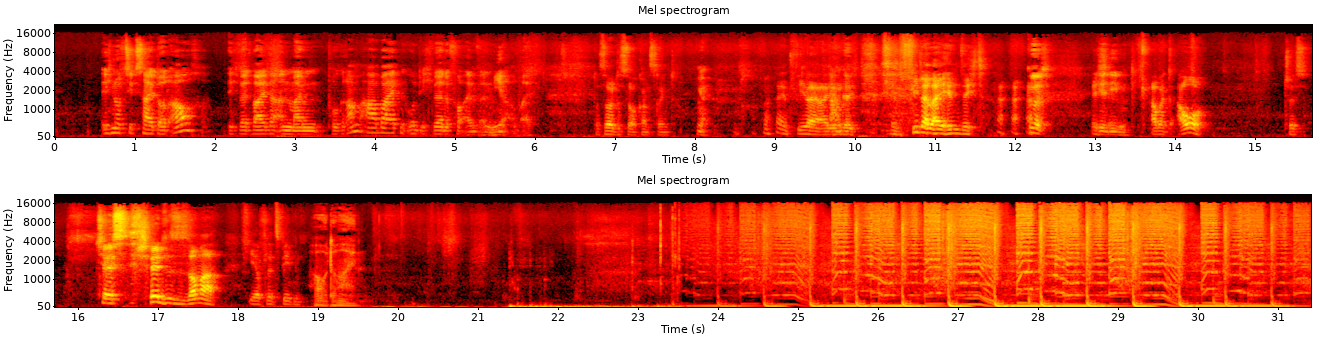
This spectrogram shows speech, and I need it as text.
Ich nutze die Zeit dort auch. Ich werde weiter an meinem Programm arbeiten und ich werde vor allem an mir arbeiten. Das solltest du auch ganz dringend. Ja. In vielerlei Danke. Hinsicht. In vielerlei Hinsicht. Gut, ich, ihr Lieben. Aber, au. Tschüss. Tschüss. Schönen Sommer, ihr Flitzbieben. Haut rein.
